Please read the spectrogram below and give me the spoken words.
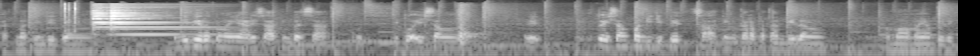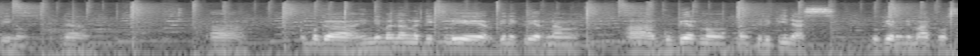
At matindi itong hindi biro itong nangyari sa ating bansa. Ito ay isang eh, ito ay isang panggigipit sa ating karapatan bilang uh, mamayang Pilipino na ah, kumbaga hindi man lang na-declare dineclare ng ah, gobyerno ng Pilipinas gobyerno ni Marcos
